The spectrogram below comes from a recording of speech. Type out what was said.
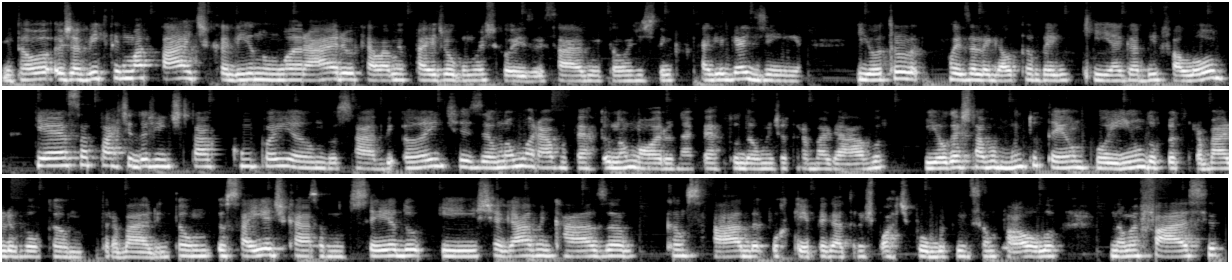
Então eu já vi que tem uma tática ali no horário que ela me pede algumas coisas, sabe? Então a gente tem que ficar ligadinha. E outra coisa legal também que a Gabi falou, que é essa parte da gente estar tá acompanhando, sabe? Antes eu não morava perto, eu não moro, né, perto de onde eu trabalhava, e eu gastava muito tempo indo para o trabalho e voltando para o trabalho. Então eu saía de casa muito cedo e chegava em casa cansada, porque pegar transporte público em São Paulo não é fácil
